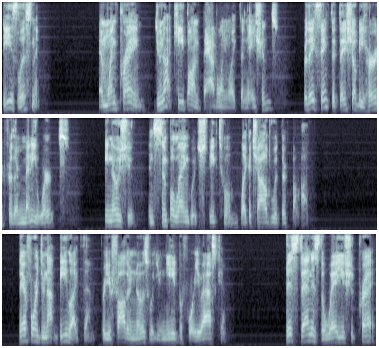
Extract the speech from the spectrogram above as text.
He is listening. And when praying, do not keep on babbling like the nations, for they think that they shall be heard for their many words. He knows you. In simple language, speak to him like a child would their father. Therefore, do not be like them, for your Father knows what you need before you ask him. This then is the way you should pray.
